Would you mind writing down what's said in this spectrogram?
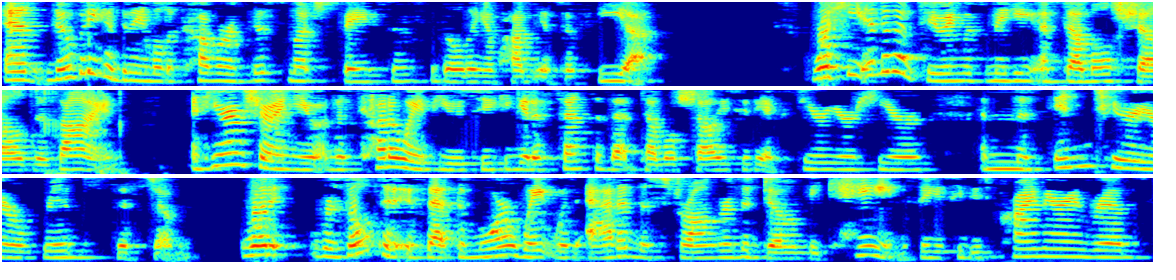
and nobody had been able to cover this much space since the building of Hagia Sophia. What he ended up doing was making a double shell design. And here I'm showing you this cutaway view so you can get a sense of that double shell. You see the exterior here, and then this interior rib system. What resulted is that the more weight was added, the stronger the dome became. So you see these primary ribs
